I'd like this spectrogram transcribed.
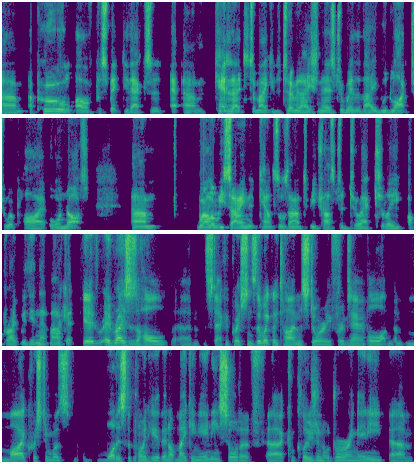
um, a pool of prospective um, candidates to make a determination as to whether they would like to apply or not. Um, well, are we saying that councils aren't to be trusted to actually operate within that market? Yeah, it, it raises a whole um, stack of questions. The Weekly Times story, for example, my question was what is the point here? They're not making any sort of uh, conclusion or drawing any um,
